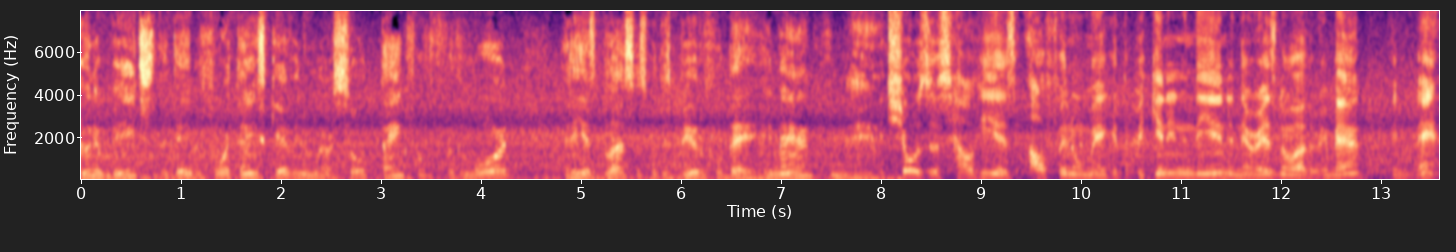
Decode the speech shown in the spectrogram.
Laguna Beach the day before Thanksgiving, and we are so thankful for the Lord that He has blessed us with this beautiful day. Amen. Amen. It shows us how He is Alpha and Omega, the beginning and the end, and there is no other. Amen. Amen.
